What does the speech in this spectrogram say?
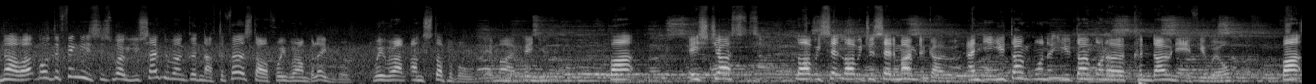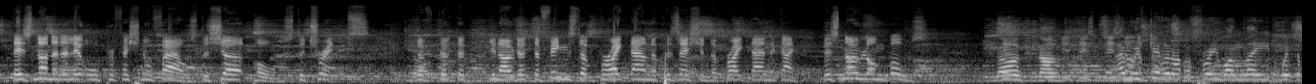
No, uh, well, the thing is as well, you say we weren't good enough. The first half, we were unbelievable. We were un- unstoppable, in my opinion. But it's just like we said, like we just said a moment ago, and you don't want to, you don't want to condone it, if you will. but there's none of the little professional fouls, the shirt pulls, the trips. The, the, the, you know the, the things that break down the possession, that break down the game. There's no long balls. No, no. There's- there's and we've given up a 3 1 lead with the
